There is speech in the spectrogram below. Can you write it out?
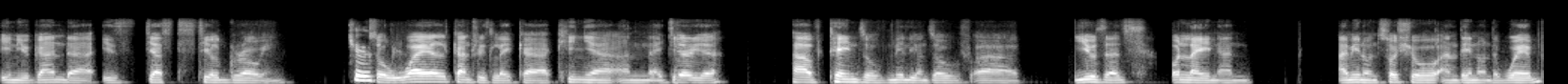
in Uganda is just still growing. True. So while countries like uh, Kenya and Nigeria have tens of millions of uh, users online and I mean on social and then on the web,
